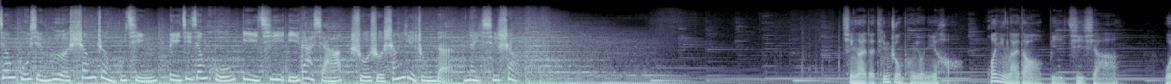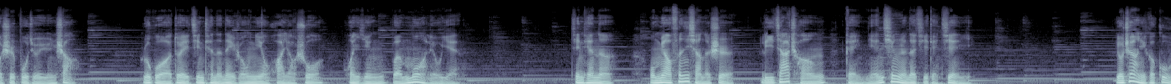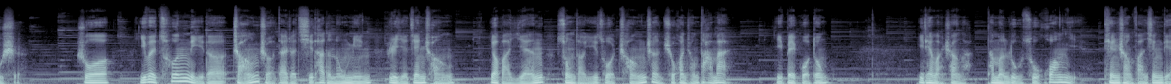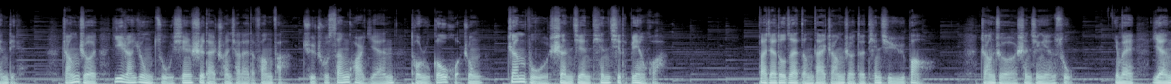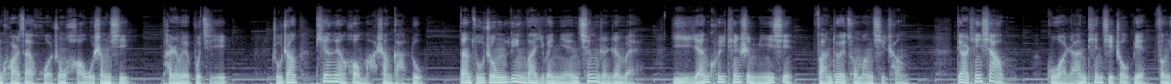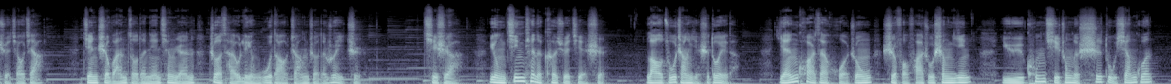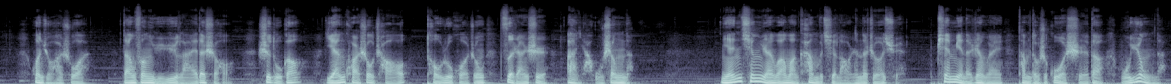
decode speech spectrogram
江湖险恶，商战无情。笔记江湖一期一大侠，说说商业中的那些事儿。亲爱的听众朋友，你好，欢迎来到笔记侠，我是不觉云上。如果对今天的内容你有话要说，欢迎文末留言。今天呢，我们要分享的是李嘉诚给年轻人的几点建议。有这样一个故事，说一位村里的长者带着其他的农民日夜兼程，要把盐送到一座城镇去换成大麦，以备过冬。一天晚上啊，他们露宿荒野，天上繁星点点，长者依然用祖先世代传下来的方法，取出三块盐，投入篝火中，占卜山间天气的变化。大家都在等待长者的天气预报，长者神情严肃。因为盐块在火中毫无声息，他认为不急，主张天亮后马上赶路。但族中另外一位年轻人认为以盐窥天是迷信，反对匆忙启程。第二天下午，果然天气骤变，风雪交加。坚持晚走的年轻人这才领悟到长者的睿智。其实啊，用今天的科学解释，老族长也是对的。盐块在火中是否发出声音，与空气中的湿度相关。换句话说啊，当风雨欲来的时候，湿度高，盐块受潮，投入火中自然是暗哑无声的。年轻人往往看不起老人的哲学，片面的认为他们都是过时的、无用的。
